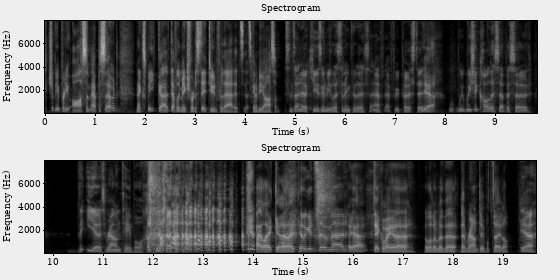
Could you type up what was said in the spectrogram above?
it should be a pretty awesome episode next week. Uh, definitely make sure to stay tuned for that. It's it's going to be awesome. Since I know Q's going to be listening to this af- after we post it, Yeah. we, we should call this episode the EOS Roundtable. I like it. I like it. He'll get so mad. yeah, take away a, a little bit of the, that roundtable title. Yeah.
